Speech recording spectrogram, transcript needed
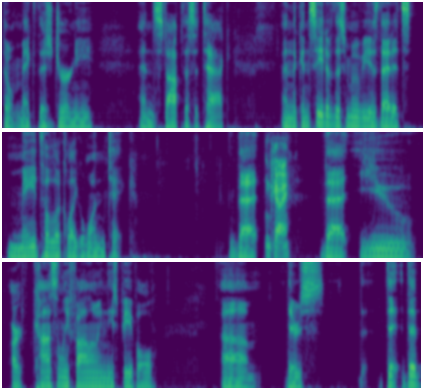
don't make this journey and stop this attack. And the conceit of this movie is that it's made to look like one take. That Okay. that you are constantly following these people. Um, there's the the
